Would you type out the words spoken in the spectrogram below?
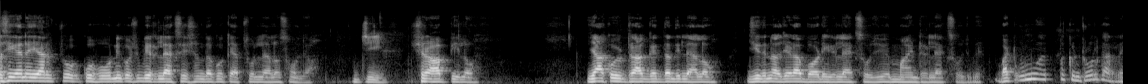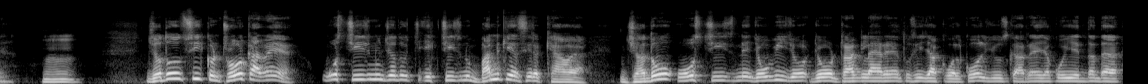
ਅਸੀਂ ਕਹਿੰਦੇ ਯਾਰ ਕੋਈ ਹੋਰ ਨਹੀਂ ਕੁਝ ਵੀ ਰਿਲੈਕਸੇਸ਼ਨ ਦਾ ਕੋਈ ਕੈਪਸੂਲ ਲੈ ਲਓ ਸੌਂ ਜਾਓ। ਜੀ। ਸ਼ਰਾਬ ਪੀ ਲਓ। ਜਾਂ ਕੋਈ ਡਰੱਗ ਇਦਾਂ ਦੀ ਲੈ ਲਓ ਜਿਹਦੇ ਨਾਲ ਜਿਹੜਾ ਬਾਡੀ ਰਿਲੈਕਸ ਹੋ ਜਾਵੇ ਮਾਈਂਡ ਰਿਲੈਕਸ ਹੋ ਜਾਵੇ। ਬਟ ਉਹਨੂੰ ਆਪਾਂ ਕੰਟਰੋਲ ਕਰ ਰਹੇ ਹਾਂ। ਹੂੰ। ਜਦੋਂ ਅਸੀਂ ਕੰਟਰੋਲ ਕਰ ਰਹੇ ਹਾਂ ਉਸ ਚੀਜ਼ ਨੂੰ ਜਦੋਂ ਇੱਕ ਚੀਜ਼ ਨੂੰ ਬੰਨ ਕੇ ਅਸੀਂ ਰੱਖਿਆ ਹੋਇਆ ਜਦੋਂ ਉਸ ਚੀਜ਼ ਨੇ ਜੋ ਵੀ ਜੋ ਜੋ ਡਰੱਗ ਲੈ ਰਹੇ ਹੋ ਤੁਸੀਂ ਜਾਂ ਅਲਕੋਹਲ ਯੂਜ਼ ਕਰ ਰਹੇ ਹੋ ਜਾਂ ਕੋਈ ਇਦਾਂ ਦਾ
